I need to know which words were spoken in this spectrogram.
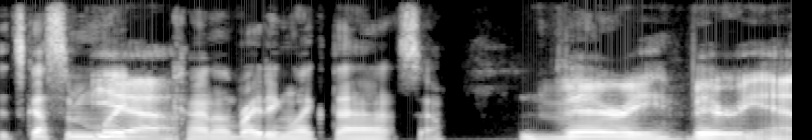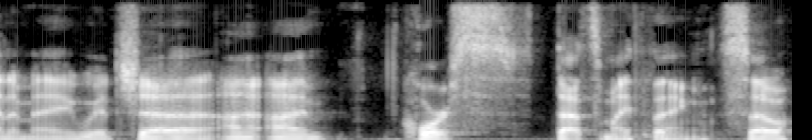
it's got some like Yeah. kind of writing like that. So Very, very anime, which uh I, I'm of course that's my thing. So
